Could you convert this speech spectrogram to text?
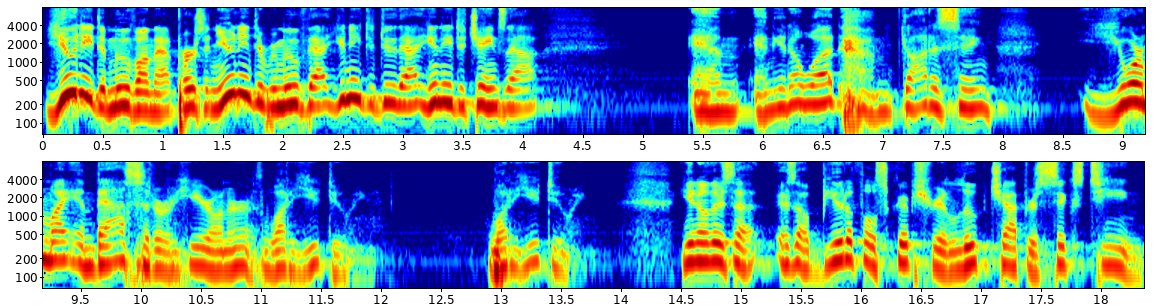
You need to move on that person. You need to remove that. You need to do that. You need to change that. And, and you know what? Um, God is saying, You're my ambassador here on earth. What are you doing? What are you doing? You know, there's a, there's a beautiful scripture in Luke chapter 16,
